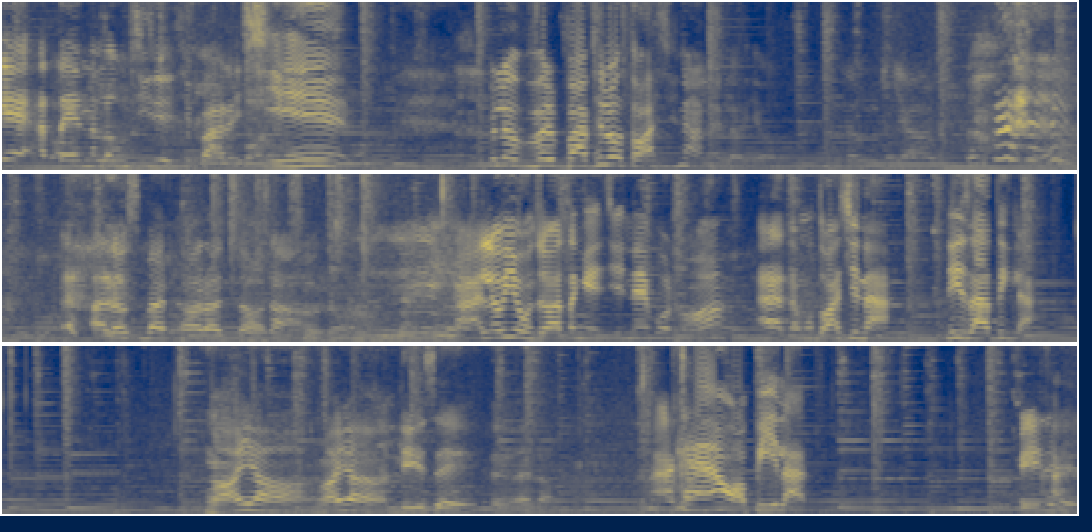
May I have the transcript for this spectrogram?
ရဲ့အသေးနှလုံးကြီးတွေဖြစ်ပါတယ်ရှင်ဘယ်လိုဘာဖြစ်လို့သွားရှင်းတာလဲလို့ရော အလုပ်စမတ်ထားတာကြာဆိုတော့อืมငါအလုံးယုံကြောတငယ်ချင်းနဲ့ပေါ့နော်အဲ့ဒါကြောင့်မသွားရှင်းတာနေစားသိလား900 940အဲအဲ့လောက်အခန်းရောပေးလားပေးတယ်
